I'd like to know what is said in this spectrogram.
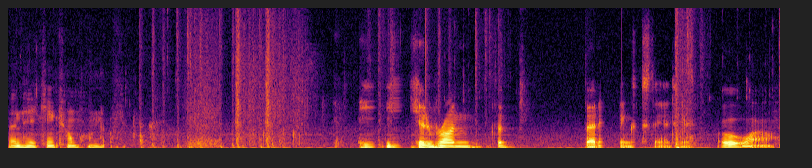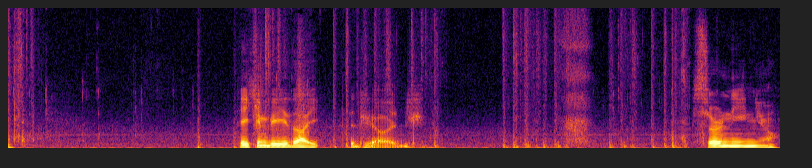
Then he can come on over. He, he could run the betting stand here. Oh wow. He can be like the judge. Sir Nino.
